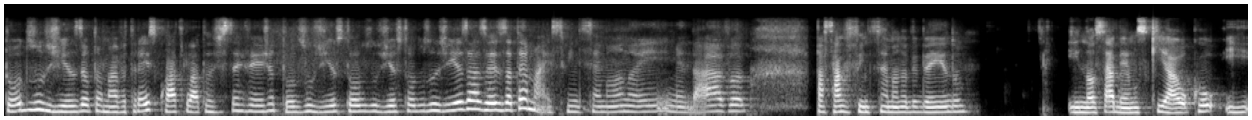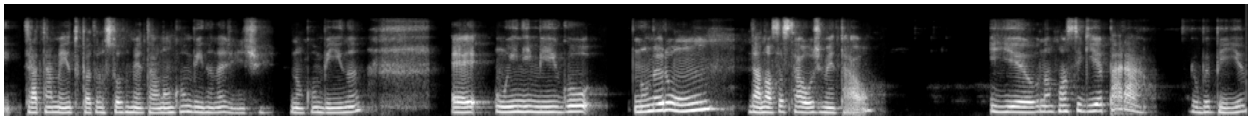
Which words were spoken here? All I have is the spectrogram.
todos os dias eu tomava três, quatro latas de cerveja, todos os dias, todos os dias, todos os dias, às vezes até mais. Fim de semana aí emendava, passava o fim de semana bebendo. E nós sabemos que álcool e tratamento para transtorno mental não combina, né, gente? Não combina. É um inimigo número um da nossa saúde mental. E eu não conseguia parar. Eu bebia.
